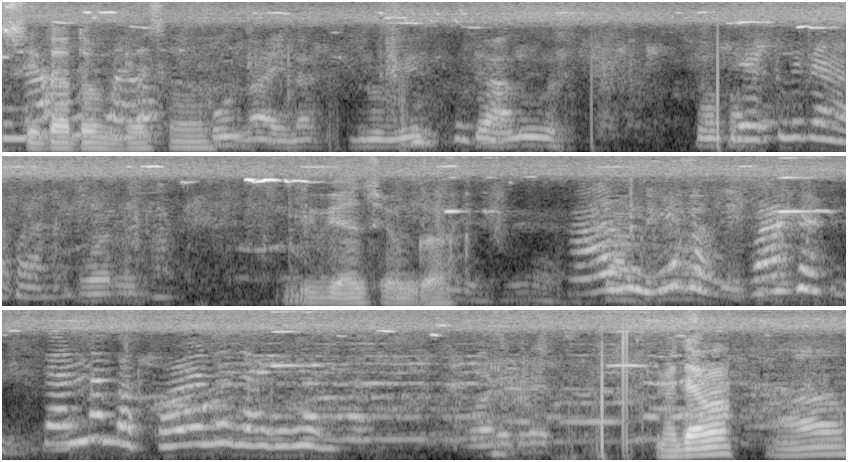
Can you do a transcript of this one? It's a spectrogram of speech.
સીધા તો ઊંઘે છે. મજામાં? હા.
